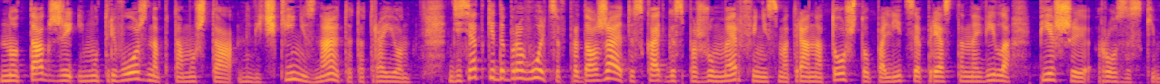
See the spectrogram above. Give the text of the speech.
Но также ему тревожно, потому что новички не знают этот район. Десятки добровольцев продолжают искать госпожу Мерфи, несмотря на то, что полиция приостановила пешие розыски.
